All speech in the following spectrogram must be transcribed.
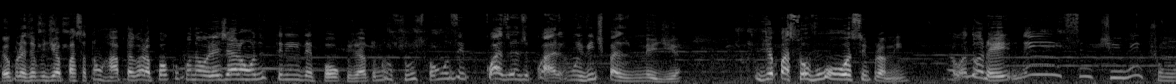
Eu, por exemplo, o dia passa tão rápido. Agora há pouco, quando eu olhei, já era 11h30 e pouco. Já tomei um susto, foi 11, quase 11h40, 11h20 para meio-dia. O dia passou, voou assim pra mim. Eu adorei, nem senti, nem tchum,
